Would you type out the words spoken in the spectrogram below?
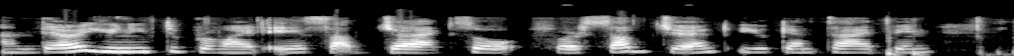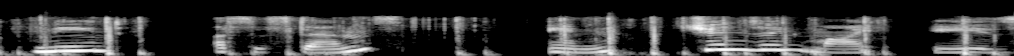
and there you need to provide a subject. So for subject you can type in need assistance in changing my is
